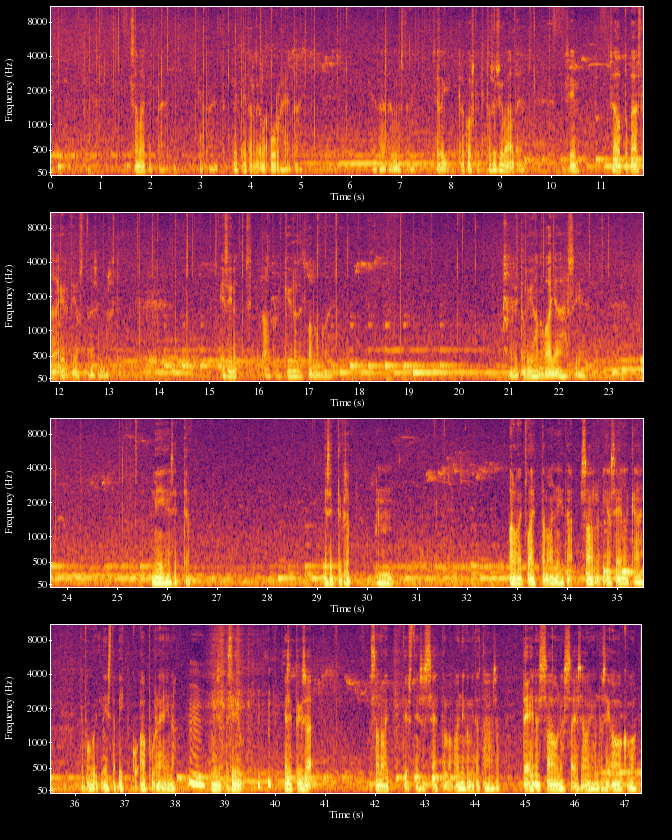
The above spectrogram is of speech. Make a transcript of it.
sanoit, että jotain, että nyt ei tarvi olla urhea tai jotain tämmöistä, niin se kyllä kosketti tosi syvältä ja siinä se auttoi päästään irti jostain semmosesta. Ja siinä sitten alkoi kyynelet valumaan. Ja sitten oli ihana vaan jäädä siihen. Niin ja sitten... Ja sitten kun sä mm, aloit laittamaan niitä sarvia selkään ja puhuit niistä pikkuapureina, Mm. niin sitten siinä... Ja sitten kun sä sanoit justiinsa se, että mä voin niinku mitä tahansa tehdä saunassa ja se on ihan tosi ok.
